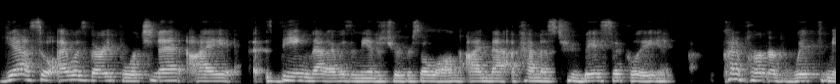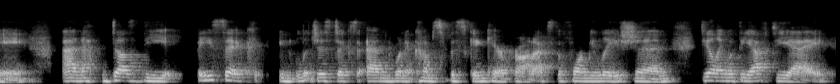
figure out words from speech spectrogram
Yeah, so I was very fortunate. I, being that I was in the industry for so long, I met a chemist who basically kind of partnered with me and does the basic logistics and when it comes to the skincare products, the formulation, dealing with the FDA.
